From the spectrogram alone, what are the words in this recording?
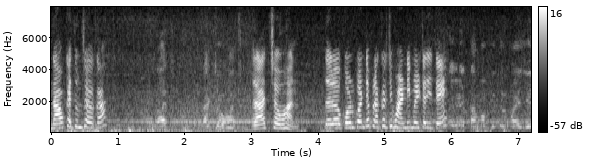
नाव काय तुमचं काका? राज चव्हाण राज चव्हाण तर कोणकोणत्या प्रकारची भांडी मिळतात इथे? सगळे तांबा पितळ पाहिजे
